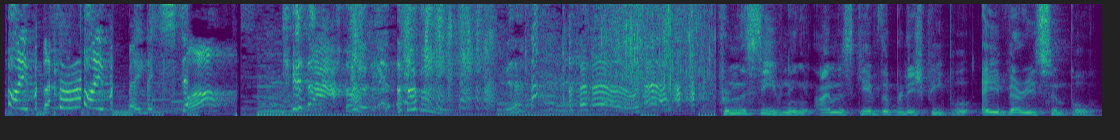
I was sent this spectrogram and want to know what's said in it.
I'm, I'm a big star. From this evening, I must give the British people a very simple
